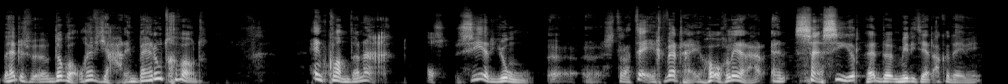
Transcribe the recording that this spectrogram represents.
Dus de Gaulle heeft jaren in Beirut gewoond. En kwam daarna als zeer jong uh, strateeg werd hij hoogleraar en Saint-Cyr, de militaire academie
